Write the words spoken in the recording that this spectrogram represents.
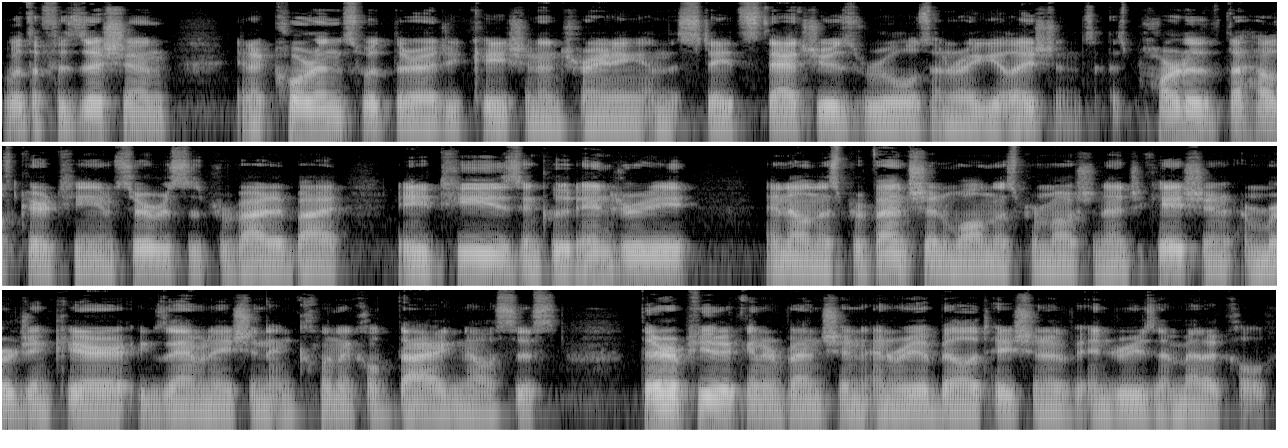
with a physician in accordance with their education and training and the state statutes, rules, and regulations. As part of the healthcare team, services provided by ATs include injury and illness prevention, wellness promotion, education, emergent care, examination, and clinical diagnosis, therapeutic intervention, and rehabilitation of injuries and medical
